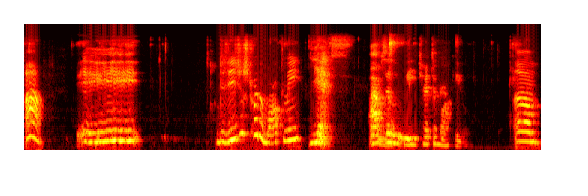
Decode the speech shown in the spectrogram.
Ah! Did he just try to mock me? yes. Absolutely. He tried to mock you. Um,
